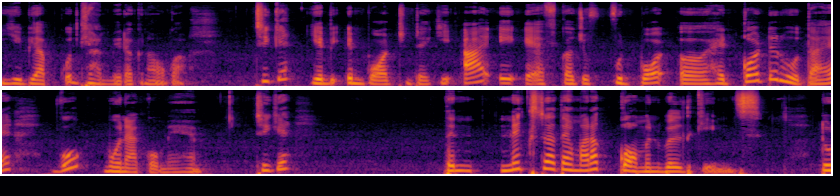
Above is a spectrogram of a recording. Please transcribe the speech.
ये भी आपको ध्यान में रखना होगा। ठीक है? ये भी इंपॉर्टेंट है कि आई का जो फुटबॉल हेडक्वार्टर होता है, वो मोनाको में है। ठीक है? देन नेक्स्ट आता है हमारा कॉमनवेल्थ गेम्स तो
